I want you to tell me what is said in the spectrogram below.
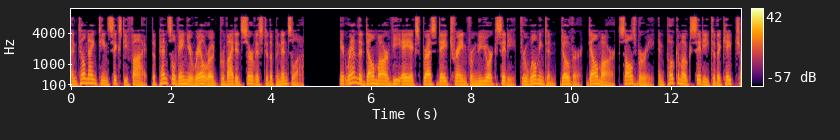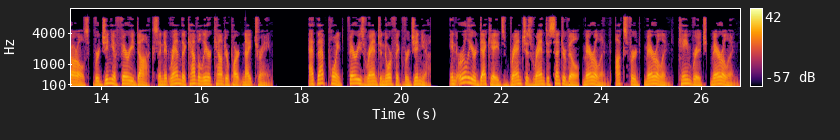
Until 1965, the Pennsylvania Railroad provided service to the peninsula. It ran the Del Mar VA Express Day train from New York City, through Wilmington, Dover, Delmar, Salisbury, and Pocomoke City to the Cape Charles, Virginia ferry docks and it ran the Cavalier counterpart night train. At that point, ferries ran to Norfolk, Virginia. In earlier decades branches ran to Centreville, Maryland, Oxford, Maryland, Cambridge, Maryland,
